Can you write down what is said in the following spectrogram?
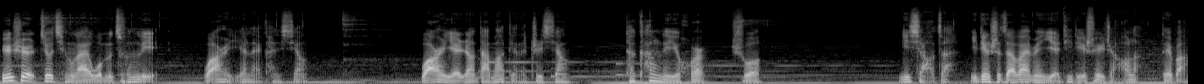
于是就请来我们村里我二爷来看香。我二爷让大妈点了支香，他看了一会儿，说：“你小子一定是在外面野地里睡着了，对吧？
